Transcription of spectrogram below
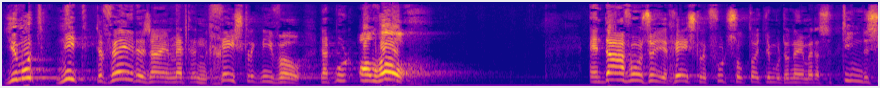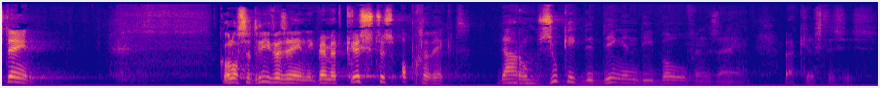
je moet niet tevreden zijn met een geestelijk niveau. Dat moet omhoog. En daarvoor zul je geestelijk voedsel tot je moeten nemen. Dat is de tiende steen. Kolosse 3 vers 1. Ik ben met Christus opgewekt. Daarom zoek ik de dingen die boven zijn, waar Christus is.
